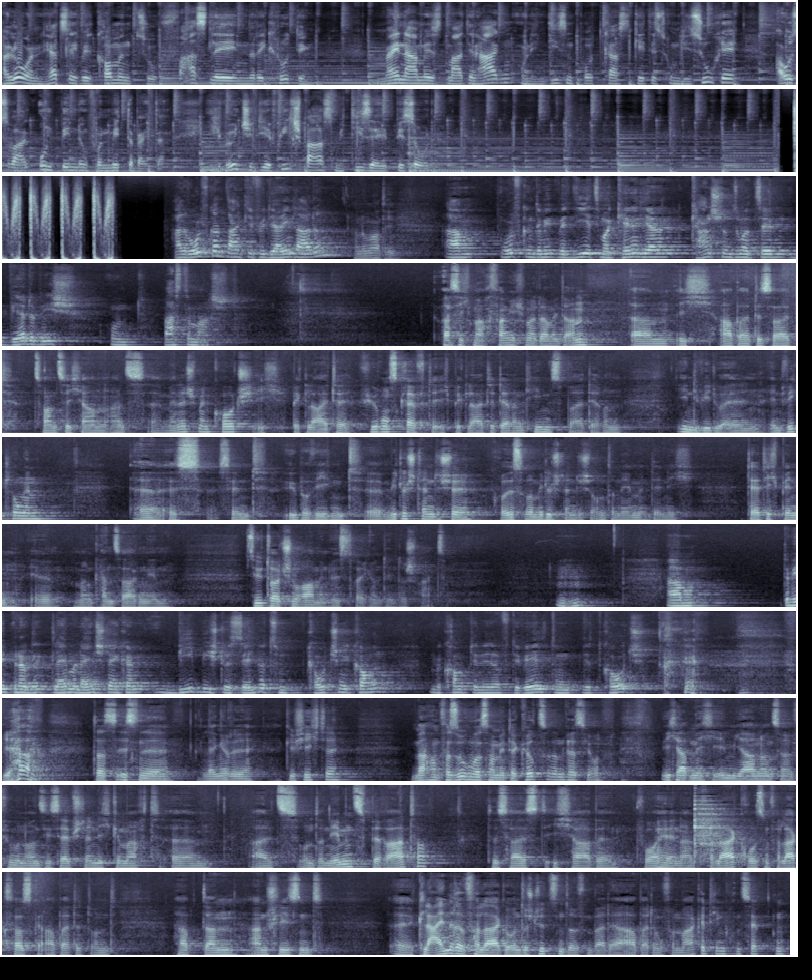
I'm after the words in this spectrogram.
Hallo und herzlich willkommen zu Fastlane Recruiting. Mein Name ist Martin Hagen und in diesem Podcast geht es um die Suche, Auswahl und Bindung von Mitarbeitern. Ich wünsche dir viel Spaß mit dieser Episode. Hallo Wolfgang, danke für die Einladung. Hallo Martin. Ähm, Wolfgang, damit wir dich jetzt mal kennenlernen, kannst du uns mal erzählen, wer du bist und was du machst? Was ich mache, fange ich mal damit an. Ähm, ich arbeite seit 20 Jahren als äh, Management Coach. Ich begleite Führungskräfte, ich begleite deren Teams bei deren individuellen Entwicklungen. Äh, es sind überwiegend äh, mittelständische, größere mittelständische Unternehmen, in denen ich tätig bin. Man kann sagen im süddeutschen Raum, in Österreich und in der Schweiz. Mhm. Ähm, damit wir noch gleich mal einsteigen können, wie bist du selber zum Coaching gekommen? Man kommt ja nicht auf die Welt und wird Coach. ja, das ist eine längere Geschichte. Machen, versuchen wir es mal mit der kürzeren Version. Ich habe mich im Jahr 1995 selbstständig gemacht ähm, als Unternehmensberater. Das heißt, ich habe vorher in einem Verlag, großen Verlagshaus gearbeitet und habe dann anschließend äh, kleinere Verlage unterstützen dürfen bei der Erarbeitung von Marketingkonzepten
